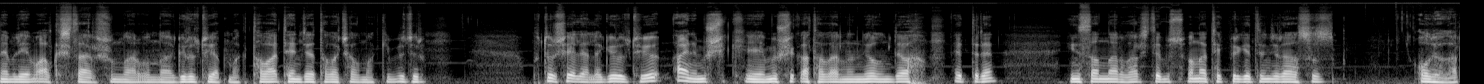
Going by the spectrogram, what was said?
ne bileyim alkışlar, şunlar bunlar, gürültü yapmak, tava, tencere tava çalmak gibi bir tür bu tür şeylerle gürültüyü aynı müşrik e, müşrik atalarının yolunu devam ettiren insanlar var. İşte Müslümanlar tekbir getirince rahatsız oluyorlar.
